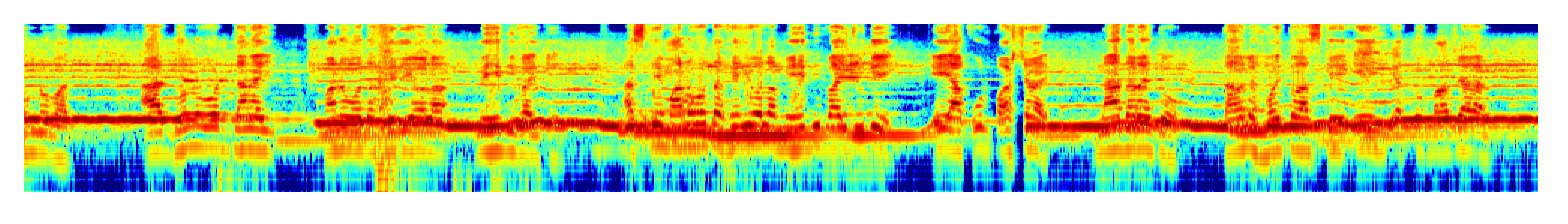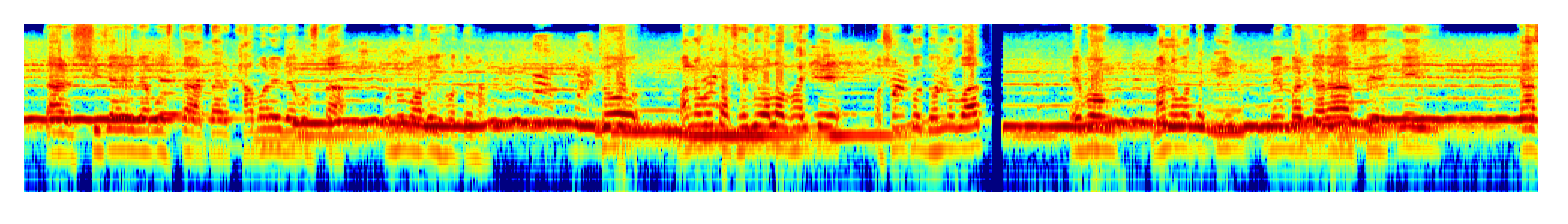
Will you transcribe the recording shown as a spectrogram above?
ধন্যবাদ। আর ধন্যবাদ জানাই মানবতা ফেরিওয়ালা মেহেদি ভাইকে। আজকে মানবতা ফেরিওয়ালা মেহেদি ভাই যদি এই আপুর পাশায় না দাঁড়াইতো, তাহলে হয়তো আজকে এই এত বাজার, তার সিজারের ব্যবস্থা, তার খাবারের ব্যবস্থা কোনোভাবেই হতো না। তো মানবতা ফেরিওয়ালা ভাইকে অসংখ্য ধন্যবাদ। এবং মানবতা টিম মেম্বার যারা আছে এই কাজ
